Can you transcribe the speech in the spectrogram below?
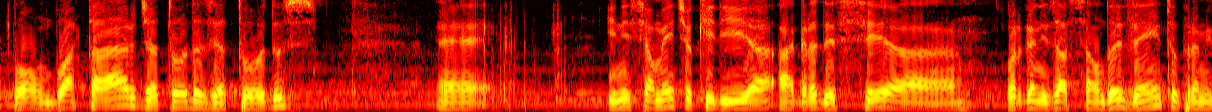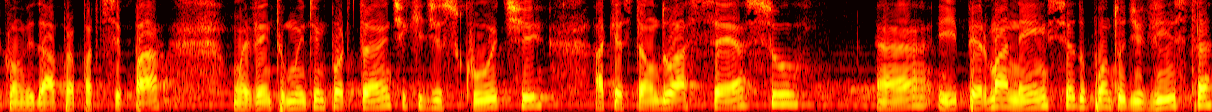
Bom, boa tarde a todas e a todos. É, inicialmente, eu queria agradecer a organização do evento para me convidar para participar. Um evento muito importante que discute a questão do acesso é, e permanência do ponto de vista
